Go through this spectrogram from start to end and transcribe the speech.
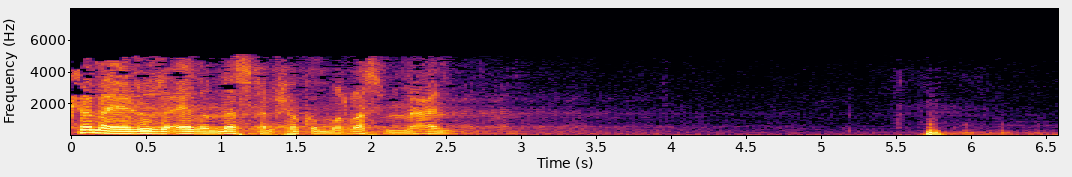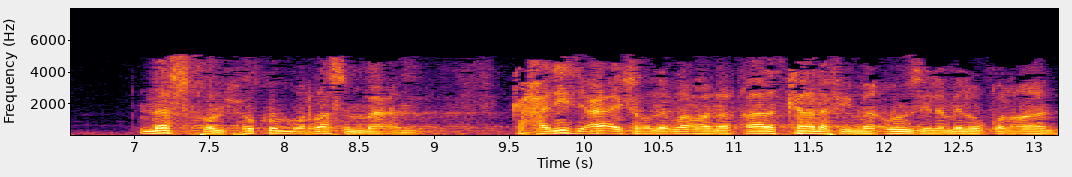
كما يجوز أيضا نسخ الحكم والرسم معا. نسخ الحكم والرسم معا. كحديث عائشة رضي الله عنها قالت كان فيما أنزل من القرآن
